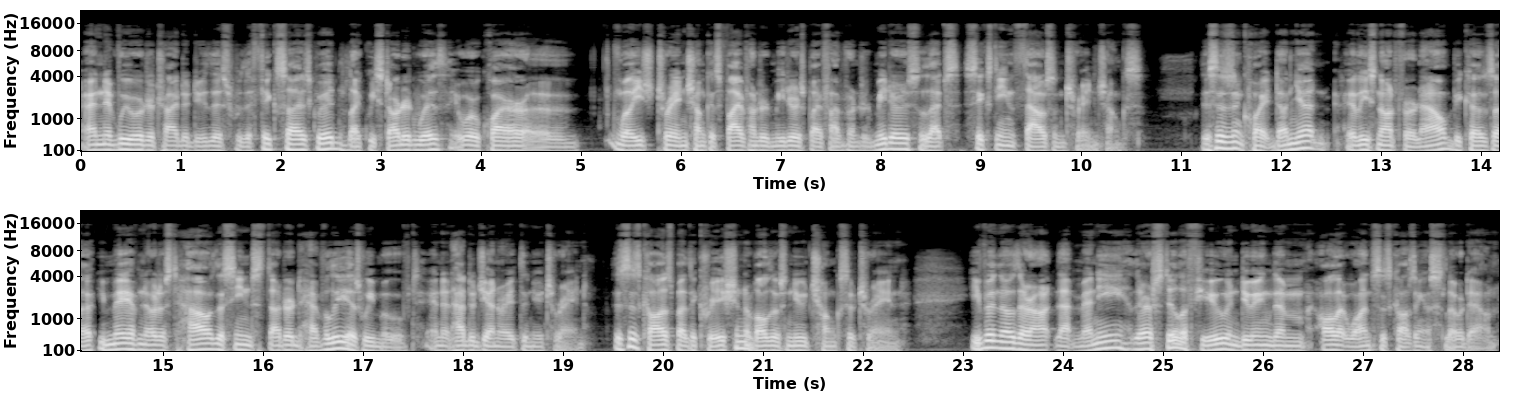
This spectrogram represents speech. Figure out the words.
And if we were to try to do this with a fixed size grid, like we started with, it will require a well, each terrain chunk is 500 meters by 500 meters, so that's 16,000 terrain chunks. This isn't quite done yet, at least not for now, because uh, you may have noticed how the scene stuttered heavily as we moved, and it had to generate the new terrain. This is caused by the creation of all those new chunks of terrain. Even though there aren't that many, there are still a few, and doing them all at once is causing a slowdown.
